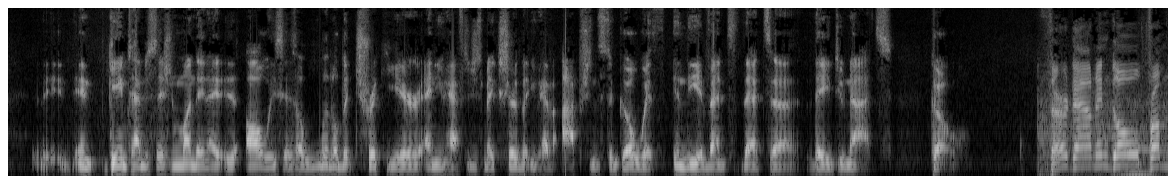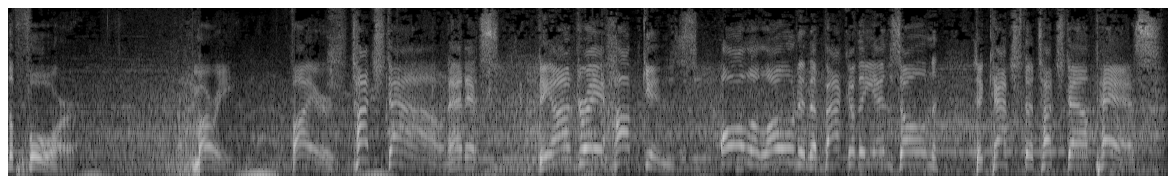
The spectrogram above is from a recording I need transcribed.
in game time decision Monday night it always is a little bit trickier, and you have to just make sure that you have options to go with in the event that uh, they do not go. Third down and goal from the four. Murray fires, touchdown, and it's DeAndre Hopkins all alone in the back of the end zone to catch the touchdown pass.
